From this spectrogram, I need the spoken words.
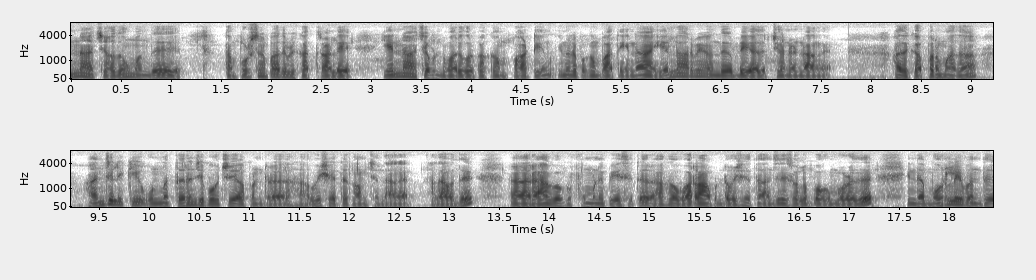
என்ன ஆச்சு? அதுவும் வந்து தன் புருஷனை பார்த்து இப்படி கத்துறாளே. என்ன ஆச்சு அப்படின்ற மாதிரி ஒரு பக்கம் பாட்டியும் இன்னொரு பக்கம் பார்த்தீங்கன்னா எல்லாருமே வந்து அப்படியே அதிர்ச்சியாக நின்னாங்க. அதுக்கப்புறமா தான் அஞ்சலிக்கு உண்மை தெரிஞ்சு போச்சு அப்படின்ற விஷயத்த காமிச்சிருந்தாங்க. அதாவது ராகுவுக்கு ஃபோன் பண்ணி பேசிட்டு ராகு வரான் அப்படின்ற விஷயத்த அஞ்சலி சொல்ல போகும்பொழுது இந்த முரளி வந்து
